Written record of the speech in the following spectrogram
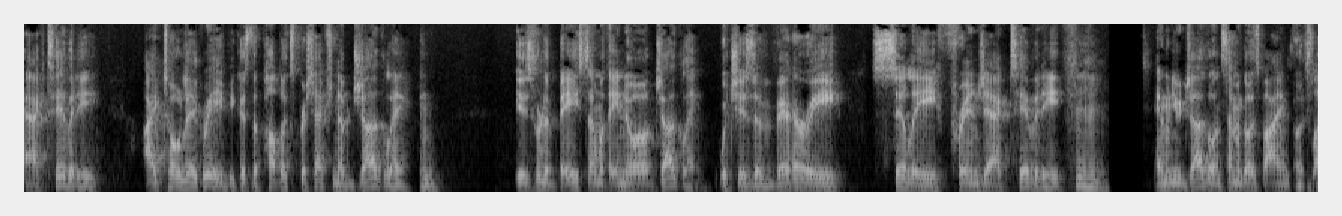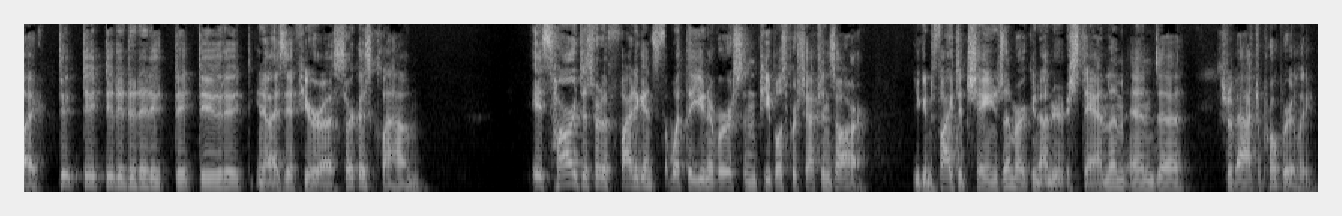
activity, I totally agree because the public's perception of juggling is sort of based on what they know of juggling, which is a very silly fringe activity. Mm-hmm. and when you juggle and someone goes by and goes like, do, do, do, do, do, do, do, you know, as if you're a circus clown, it's hard to sort of fight against what the universe and people's perceptions are. You can fight to change them or you can understand them and uh, sort of act appropriately.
